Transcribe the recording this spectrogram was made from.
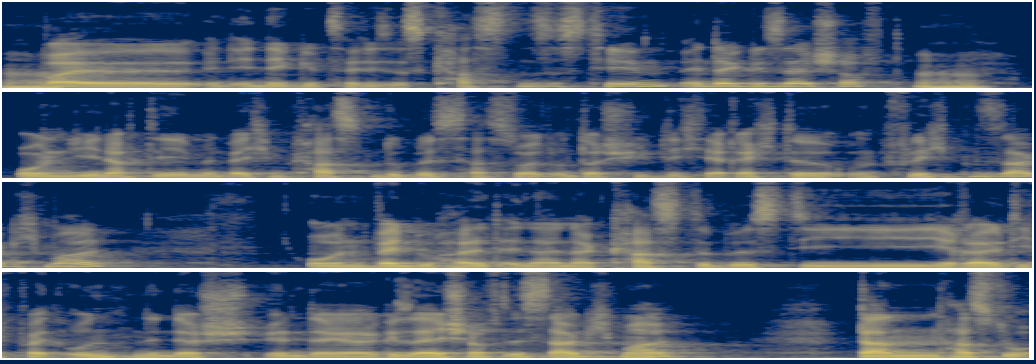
Aha. Weil in Indien gibt es ja dieses Kastensystem in der Gesellschaft. Aha. Und je nachdem, in welchem Kasten du bist, hast du halt unterschiedliche Rechte und Pflichten, sag ich mal. Und wenn du halt in einer Kaste bist, die relativ weit unten in der, in der Gesellschaft ist, sag ich mal, dann hast du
